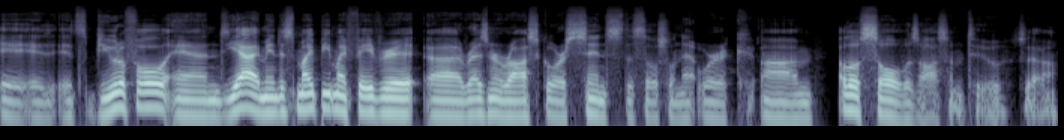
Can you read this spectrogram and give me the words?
it, it- it's beautiful. And yeah, I mean, this might be my favorite uh, Ross score since The Social Network. Um, although Soul was awesome too. So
